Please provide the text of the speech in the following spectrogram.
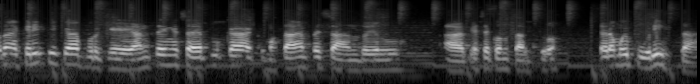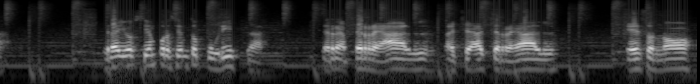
una crítica porque antes en esa época, como estaba empezando yo a ese contacto, era muy purista. Era yo 100% purista. RAP real, HH real, eso no,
